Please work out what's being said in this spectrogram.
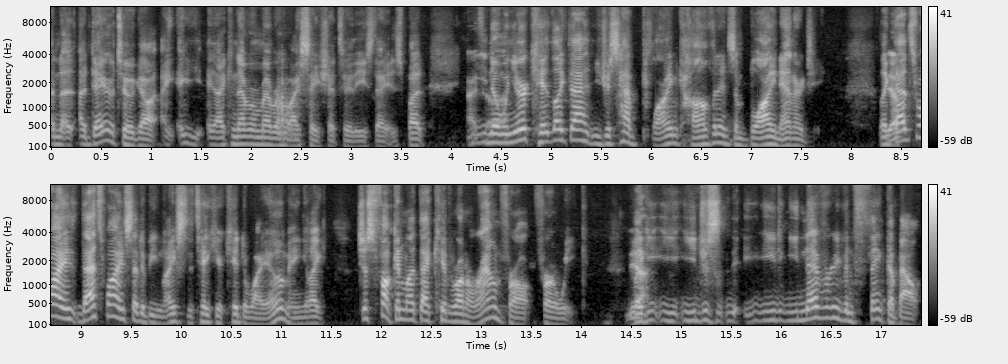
a, a day or two ago. I, I, I can never remember who I say shit to these days, but you know, that. when you're a kid like that, you just have blind confidence and blind energy. Like yep. that's why that's why I said it'd be nice to take your kid to Wyoming. Like just fucking let that kid run around for for a week. Yeah. Like you, you just you, you never even think about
